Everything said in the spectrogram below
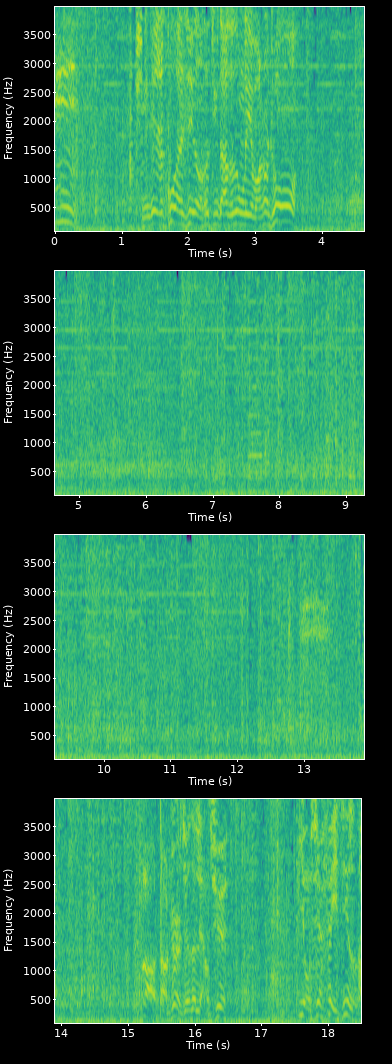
嗯，凭借着惯性和巨大的动力往上冲，觉得两驱有些费劲了，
